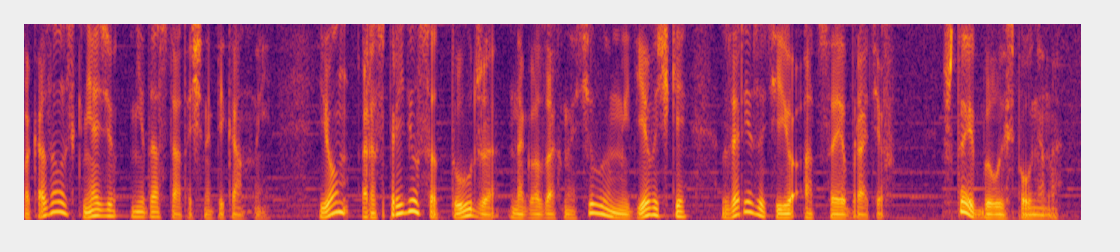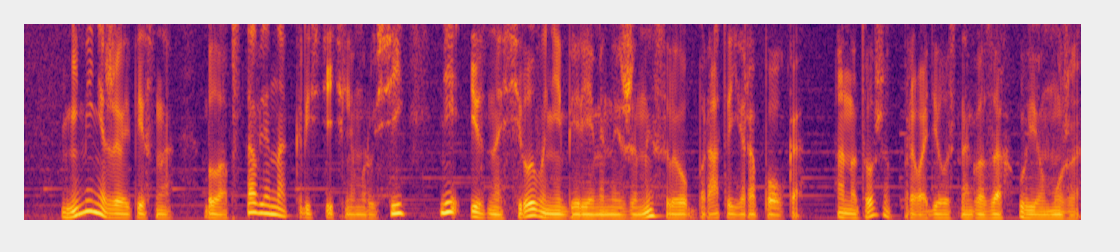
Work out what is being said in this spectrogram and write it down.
показалась князю недостаточно пикантной. И он распорядился тут же, на глазах насилуемой девочки, зарезать ее отца и братьев. Что и было исполнено. Не менее живописно было обставлено крестителем Руси и изнасилование беременной жены своего брата Ярополка. Она тоже проводилась на глазах у ее мужа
